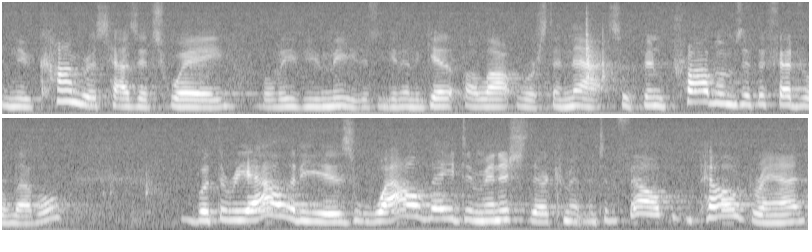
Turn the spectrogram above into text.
new Congress has its way, believe you me, this is going to get a lot worse than that. So there's been problems at the federal level. But the reality is, while they diminished their commitment to the Pell Grant,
